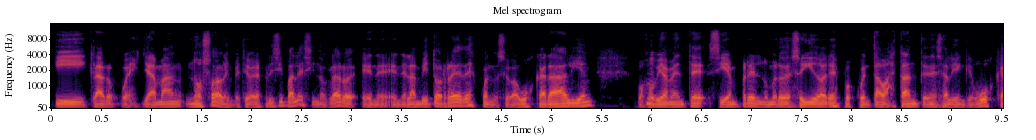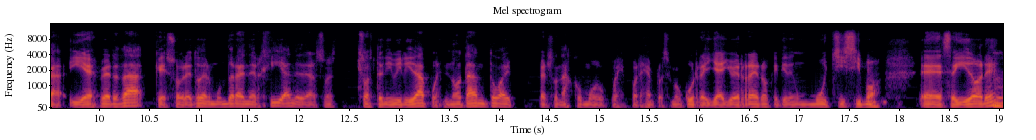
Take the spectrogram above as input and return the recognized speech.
Y claro, pues llaman no solo a los investigadores principales, sino claro, en, en el ámbito redes, cuando se va a buscar a alguien, pues obviamente siempre el número de seguidores pues cuenta bastante en ese alguien que busca. Y es verdad que sobre todo en el mundo de la energía, de la sostenibilidad, pues no tanto, hay personas como, pues, por ejemplo, se me ocurre Yayo Herrero, que tienen muchísimos eh, seguidores, mm.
